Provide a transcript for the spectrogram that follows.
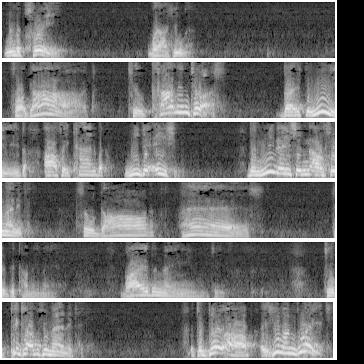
Number three, we are human. For God to come into us, there is the need of a kind of mediation. The mediation of humanity. So God has to become a man by the name Jesus. To pick up humanity. To build up a human bridge.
